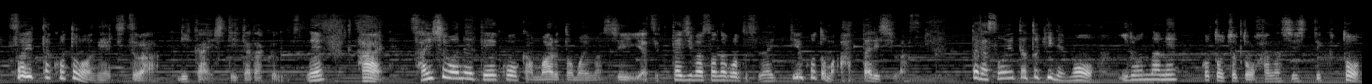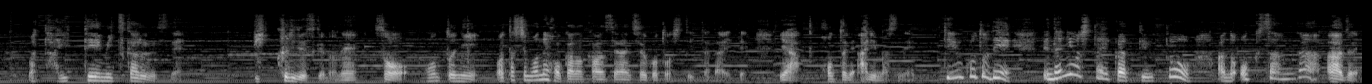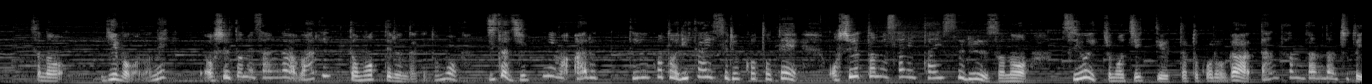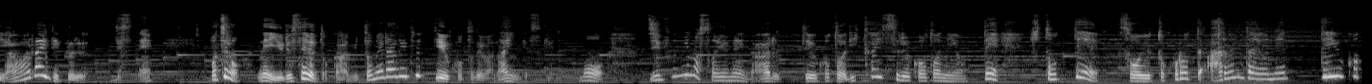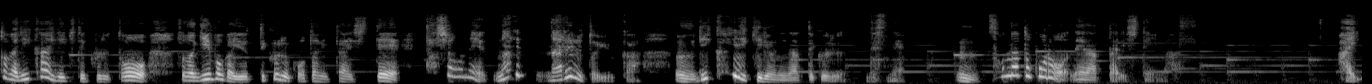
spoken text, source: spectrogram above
そういったことをね、実は理解していただくんですね。はい。最初はね、抵抗感もあると思いますし、いや、絶対自分はそんなことしないっていうこともあったりします。ただそういった時でも、いろんなね、ことをちょっとお話ししていくと、まあ、大抵見つかるんですね。びっくりですけどね。そう。本当に、私もね、他のカウンセラーにそういうことをしていただいて、いや、本当にありますね。っていうことで、で何をしたいかっていうと、あの、奥さんが、あ、で、その、義母のね、お姑さんが悪いと思ってるんだけども、実は自分にもあるっていうことを理解することで、お姑さんに対するその強い気持ちって言ったところが、だんだんだんだんちょっと和らいでくるんですね。もちろんね、許せるとか認められるっていうことではないんですけれども、自分にもそういう面があるっていうことを理解することによって、人ってそういうところってあるんだよねっていうことが理解できてくると、その義母が言ってくることに対して、多少ね、慣れ、慣れるというか、うん、理解できるようになってくるんですね。うん、そんなところを狙ったりしています。はい。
